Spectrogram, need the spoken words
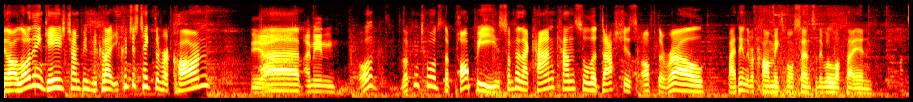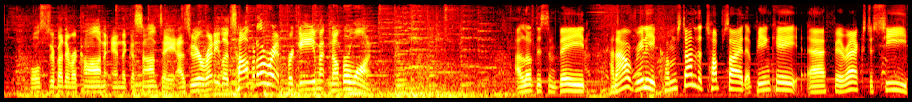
know, a lot of the engaged champions we could out, you could just take the Rakan. Yeah, Uh, I mean, Well, looking towards the Poppy, something that can cancel the dashes off the Rell, but I think the Rakan makes more sense, so they will lock that in. bolstered by the Rakan and the K'Sante. As we are ready, let's hop into the rip for game number one. I love this invade. And now really it comes down to the top side of BNK uh, to see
